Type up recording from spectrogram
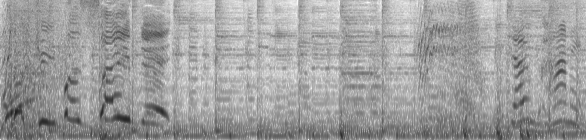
The keeper saved it! Don't panic.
